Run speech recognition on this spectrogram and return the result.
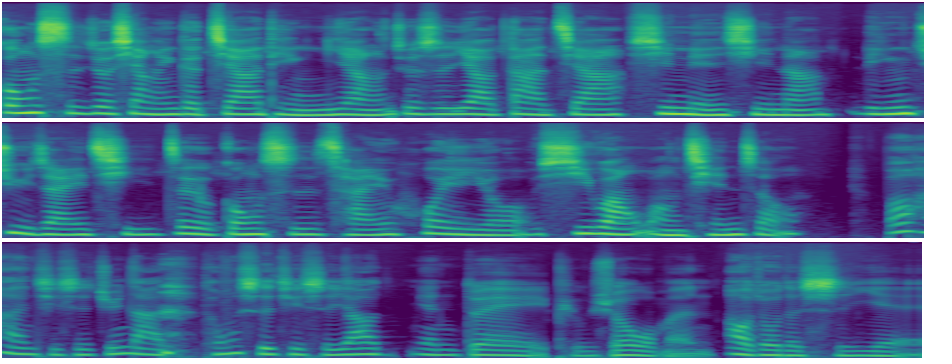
公司就像一个家庭一样，就是要大家心连心啊，凝聚在一起，这个公司才会有希望往前走。包含其实 Gina 同时其实要面对，比如说我们澳洲的事业、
